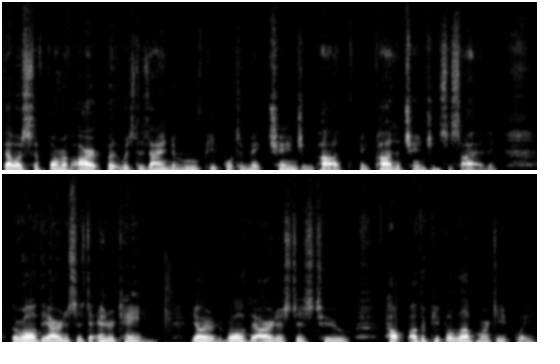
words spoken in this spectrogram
that was a form of art, but it was designed to move people to make change and po- make positive change in society. The role of the artist is to entertain. The role of the artist is to help other people love more deeply,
